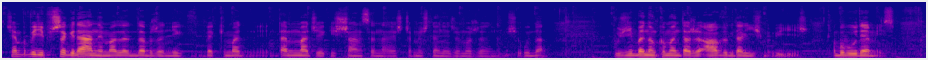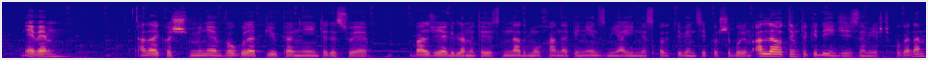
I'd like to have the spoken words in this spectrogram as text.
Chciałem powiedzieć przegranym, ale dobrze, niech ma, tam macie jakieś szanse na jeszcze myślenie, że może nam się uda. Później będą komentarze, a wygraliśmy, widzisz, albo był remis. Nie wiem, ale jakoś mnie w ogóle piłka nie interesuje. Bardziej jak dla mnie to jest nadmuchane pieniędzmi, a inne sporty więcej potrzebują. Ale o tym to kiedy indziej z nami jeszcze pogadam.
